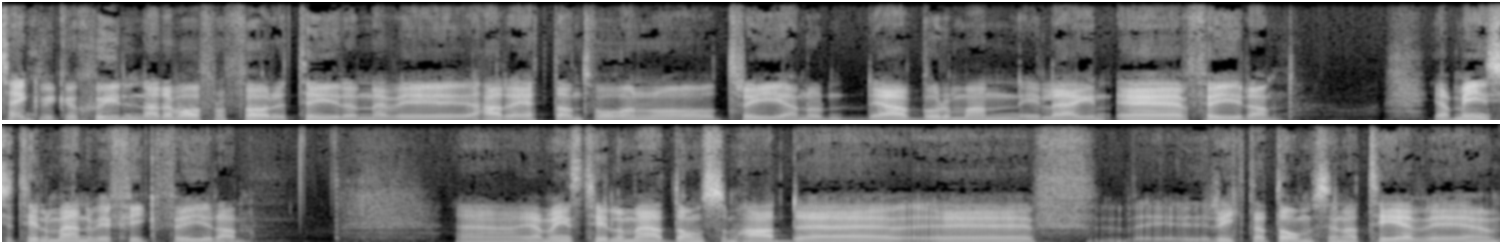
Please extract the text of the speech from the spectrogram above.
tänk vilken skillnad det var från förr i tiden när vi hade ettan, tvåan och trean. Och där borde man i lägen, äh, fyran. Jag minns ju till och med när vi fick fyran. Uh, jag minns till och med att de som hade uh, riktat om sina tv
